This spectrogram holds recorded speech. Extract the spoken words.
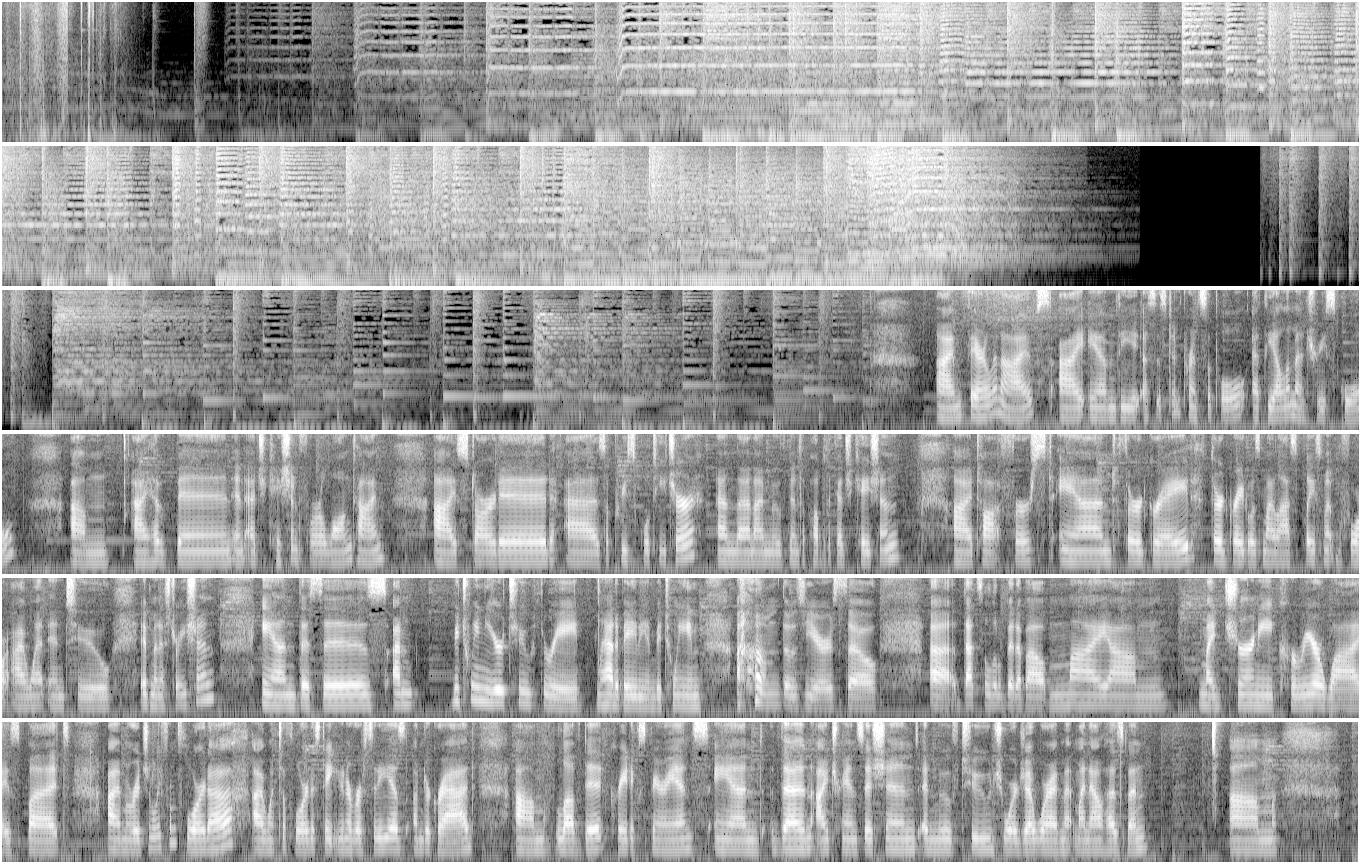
I'm Fairlyn Ives. I am the assistant principal at the elementary school. Um, I have been in education for a long time. I started as a preschool teacher and then I moved into public education. I taught first and third grade. Third grade was my last placement before I went into administration. And this is, I'm between year two, three. I had a baby in between um, those years. So uh, that's a little bit about my, um, my journey career-wise, but I'm originally from Florida. I went to Florida State University as undergrad, um, loved it, great experience, and then I transitioned and moved to Georgia where I met my now husband.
